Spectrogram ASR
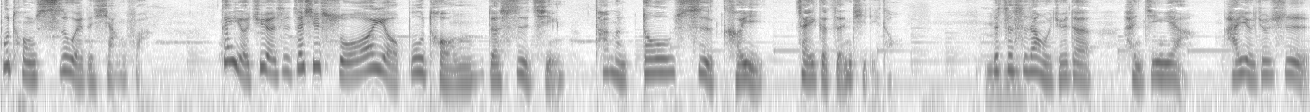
不同思维的想法。更有趣的是，这些所有不同的事情，他们都是可以在一个整体里头。那这是让我觉得很惊讶。还有就是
